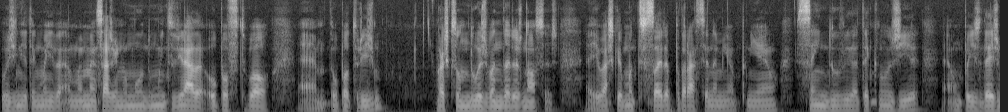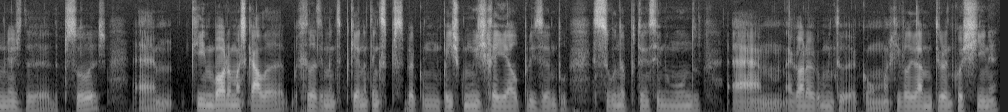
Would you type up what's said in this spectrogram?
hoje em dia tem uma, uma mensagem no mundo muito virada ou para o futebol um, ou para o turismo. Eu acho que são duas bandeiras nossas. Eu acho que uma terceira poderá ser, na minha opinião, sem dúvida, a tecnologia. É um país de 10 milhões de, de pessoas um, que, embora uma escala relativamente pequena, tem que se perceber como um país como Israel, por exemplo, segunda potência no mundo, um, agora muito, com uma rivalidade muito grande com a China,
